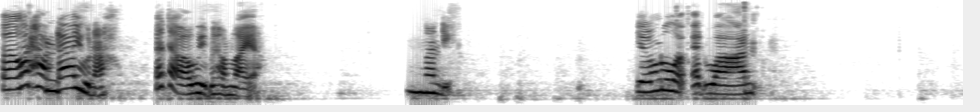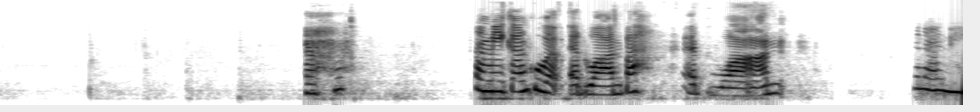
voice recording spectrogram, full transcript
เออ ก็ทำได้อยู่นะแต่เอาวีดไปทำอะไรอะ่ะ นั่นดิ เดี๋ยวต้องดูแบบแอดวานซ์อะมันมีการคุยแบบแอดวานซ์ปะแอดวานซ์ไม่น่ามี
